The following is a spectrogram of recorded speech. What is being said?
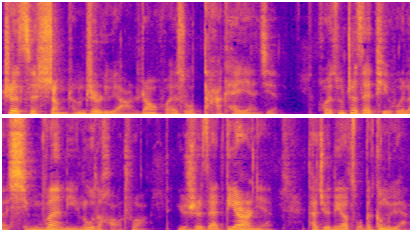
这次省城之旅啊，让怀素大开眼界。怀素这才体会了行万里路的好处啊。于是，在第二年，他决定要走得更远。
